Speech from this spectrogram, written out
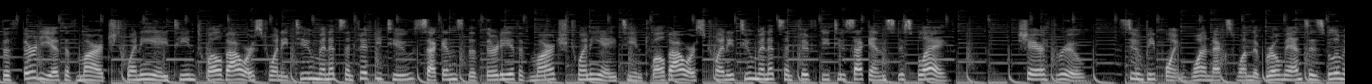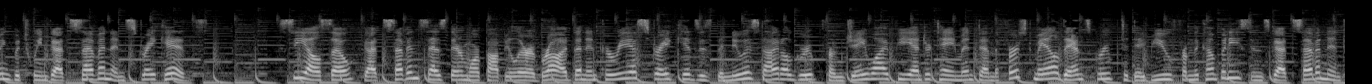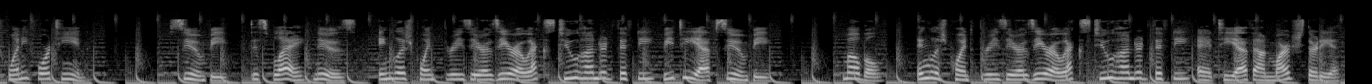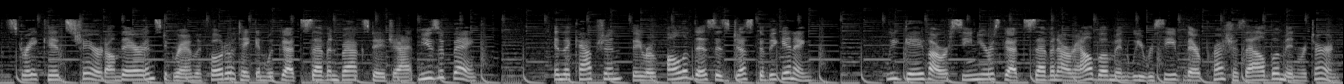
The 30th of March 2018 12 hours 22 minutes and 52 seconds The 30th of March 2018 12 hours 22 minutes and 52 seconds Display. Sharethrough. Soompi.1x1 The bromance is blooming between GOT7 and Stray Kids. See also, GOT7 says they're more popular abroad than in Korea Stray Kids is the newest idol group from JYP Entertainment and the first male dance group to debut from the company since GOT7 in 2014. Soompi. Display, News, English point three zero zero x 250, BTF Soompi. Mobile. English point three zero zero x 250, ATF on March 30th, Stray Kids shared on their Instagram a photo taken with GOT7 backstage at Music Bank. In the caption, they wrote, All of this is just the beginning. We gave our seniors GOT7 our album and we received their precious album in return.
